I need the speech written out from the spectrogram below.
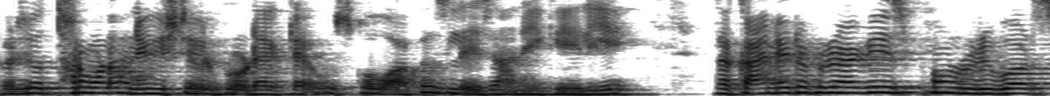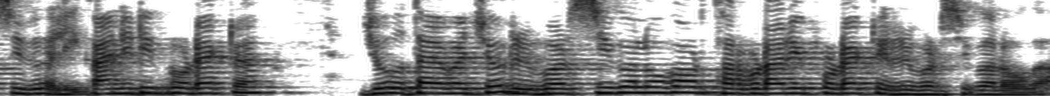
अगर जो थर्मोडाइनिक स्टेबल प्रोडक्ट है, उसको वापस ले जाने के लिए the kinetic product is from reversibly kinetic product जो होता है बच्चों रिवर्सिबल होगा और थर्मोडाइनिक प्रोडक्ट रिवर्सिबल होगा।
